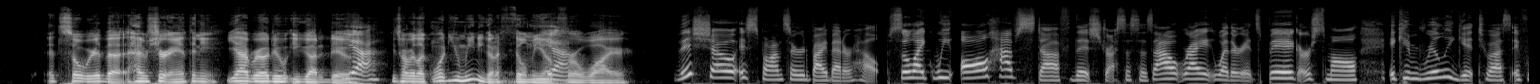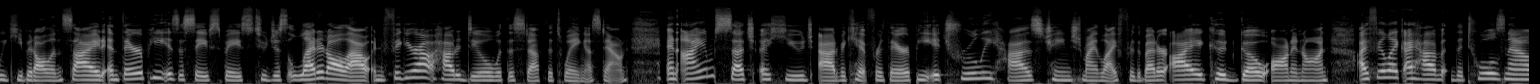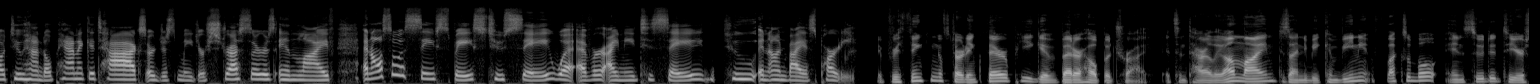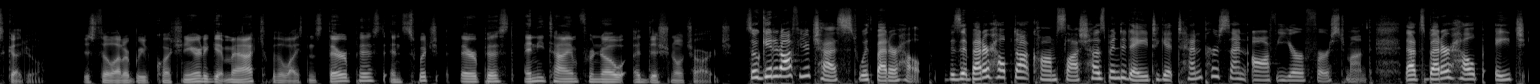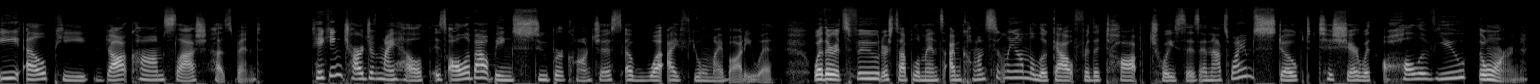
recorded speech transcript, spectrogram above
It's so weird that I'm sure Anthony. Yeah, bro, do what you got to do. Yeah. He's probably like, "What do you mean you got to fill me Yeah. up for a wire?" This show is sponsored by BetterHelp. So, like, we all have stuff that stresses us out, right? Whether it's big or small, it can really get to us if we keep it all inside. And therapy is a safe space to just let it all out and figure out how to deal with the stuff that's weighing us down. And I am such a huge advocate for therapy. It truly has changed my life for the better. I could go on and on. I feel like I have the tools now to handle panic attacks or just major stressors in life, and also a safe space to say whatever I need to say to an unbiased party. If you're thinking of starting therapy, give BetterHelp a try. It's entirely online, designed to be convenient, flexible, and suited to your schedule. Just fill out a brief questionnaire to get matched with a licensed therapist and switch therapist anytime for no additional charge. So get it off your chest with BetterHelp. Visit betterhelp.com slash husband today to get 10% off your first month. That's betterhelp, H-E-L-P dot com slash husband. Taking charge of my health is all about being super conscious of what I fuel my body with. Whether it's food or supplements, I'm constantly on the lookout for the top choices, and that's why I'm stoked to share with all of you Thorne.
